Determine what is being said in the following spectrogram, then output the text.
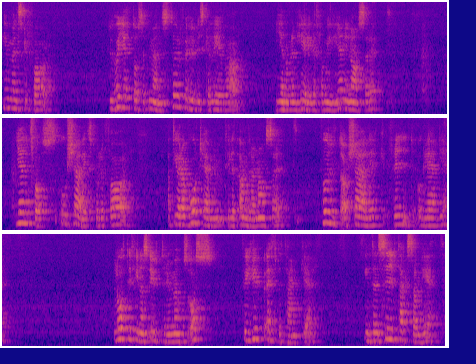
Himmelske Far, du har gett oss ett mönster för hur vi ska leva genom den heliga familjen i Nasaret. Hjälp oss, o kärleksfulle Far, att göra vårt hem till ett andra Nasaret, fullt av kärlek, frid och glädje. Låt det finnas utrymme hos oss för djup eftertanke, intensiv tacksamhet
